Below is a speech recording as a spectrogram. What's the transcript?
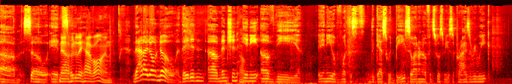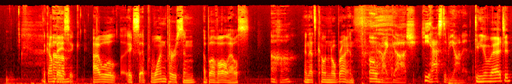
Um, so it's Now, who do they have on? that I don't know. They didn't uh, mention Oh. any of the any of what the, the guests would be, so I don't know if it's supposed to be a surprise every week. Like, I'm Um, basic. I will accept one person above all else, Uh huh. And that's Conan O'Brien. Oh my gosh, he has to be on it. Can you imagine?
